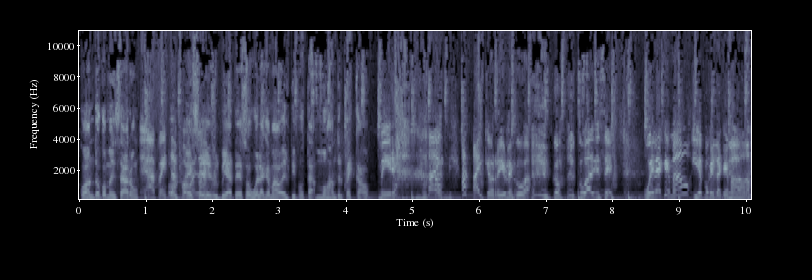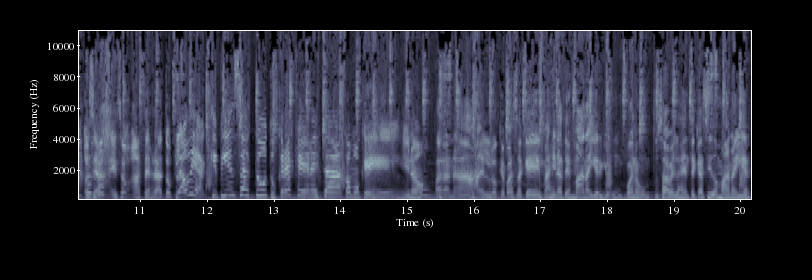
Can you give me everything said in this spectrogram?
cuando comenzaron. apesta ol- fola. eso, olvídate de eso, huele a quemado. El tipo está mojando el pescado. Mira, ay, qué horrible Cuba. Cu- Cuba dice, huele a quemado y es porque está quemado. O sea, eso hace rato. Claudia, ¿qué piensas tú? ¿Tú crees que él está como que, you know? Para nada. Lo que pasa que, imagínate, es manager. yo- bueno, tú sabes, la gente que ha sido manager,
